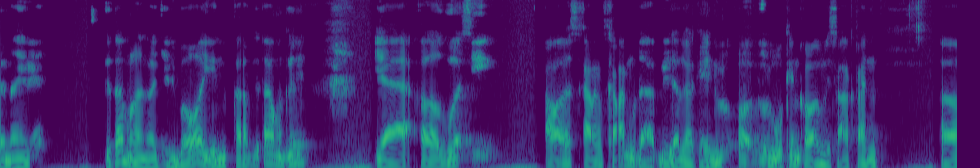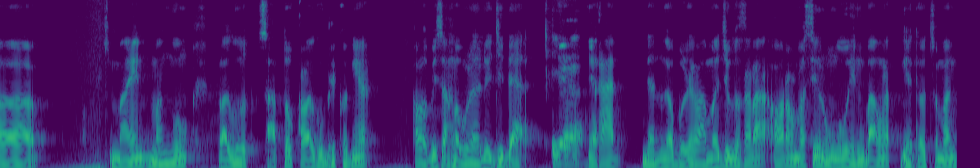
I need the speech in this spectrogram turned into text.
dan akhirnya kita malah nggak jadi bawain karena kita mungkin ya kalau gue sih kalau sekarang sekarang udah beda nggak kayak dulu. Kalau dulu mungkin kalau misalkan eh, main manggung lagu satu ke lagu berikutnya kalau bisa nggak boleh ada jeda. Iya. ya kan? Dan nggak boleh lama juga karena orang pasti nungguin banget gitu. Cuman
